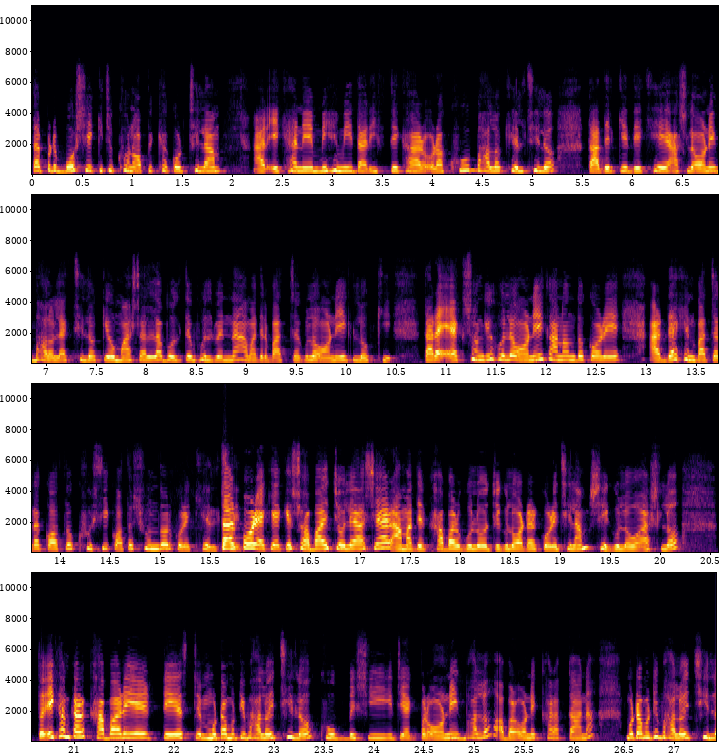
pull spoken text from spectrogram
তারপরে বসে কিছুক্ষণ অপেক্ষা করছিলাম। আর এখানে মেহমিদ আর ইফতেখার, ওরা খুব ভালো খেলছিল। তাদেরকে দেখে আসলে অনেক ভালো লাগছিল। কেউ মাশাল্লাহ বলতে ভুলবেন না, আমাদের বাচ্চাগুলো অনেক লক্ষ্মী। তারা একসঙ্গে হলে অনেক আনন্দ করে। আর দেখেন বাচ্চারা কত খুশি, কত সুন্দর করে খেলছে। তারপর একে একে সবাই চলে আসে। আর আমাদের খাবারগুলো যেগুলো অর্ডার করেছিলাম সেগুলোও আসলো। তো এখানকার খাবারের টেস্ট মোটামুটি ভালোই ছিল। খুব বেশি যে একবার অনেক ভালো, আবার অনেক খারাপ তা না, মোটামুটি ভালোই ছিল।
